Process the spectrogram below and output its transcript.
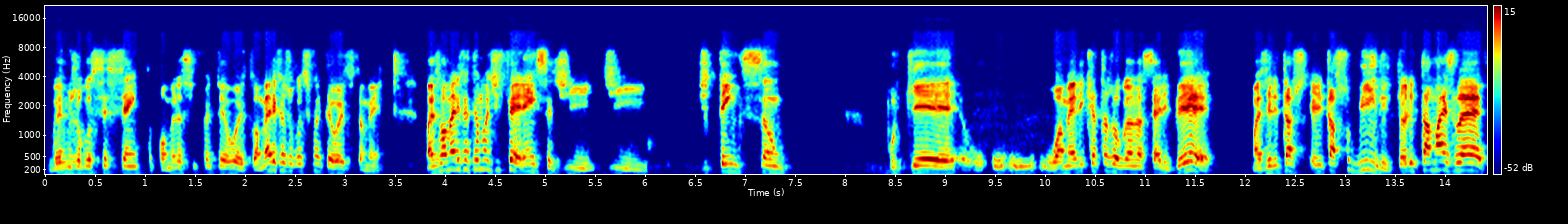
O Grêmio jogou 60, o Palmeiras 58. O América jogou 58 também. Mas o América tem uma diferença de, de, de tensão, porque o, o, o América está jogando a Série B, mas ele está ele tá subindo, então ele está mais leve.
